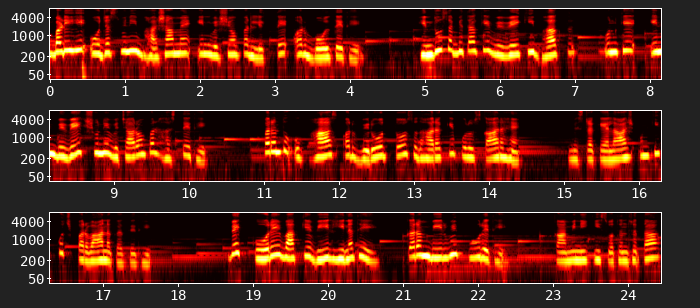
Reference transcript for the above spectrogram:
बड़ी ही ओजस्विनी भाषा में इन विषयों पर लिखते और बोलते थे। हिंदू सभ्यता के विवेकी भक्त उनके इन विवेक शून्य विचारों पर हँसते थे। परंतु उपहास और विरोध तो सुधारक के पुरस्कार हैं। मिस्टर कैलाश उनकी कुछ परवाह न करते थे। वे कोरे वाक्य वीर ही न थे, कर्मवीर भी पूरे थे। कामिनी की स्वतंत्रता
